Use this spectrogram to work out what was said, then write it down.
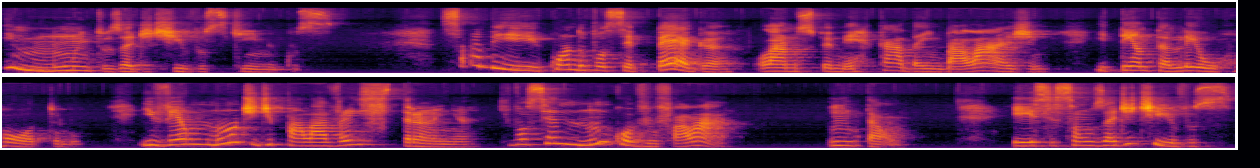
e muitos aditivos químicos. Sabe quando você pega lá no supermercado a embalagem e tenta ler o rótulo e vê um monte de palavra estranha que você nunca ouviu falar? Então, esses são os aditivos.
